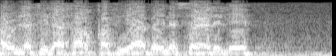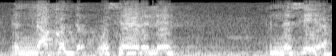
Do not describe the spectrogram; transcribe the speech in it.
أو التي لا فرق فيها بين سعر الايه النقد وسعر الايه النسيئة.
